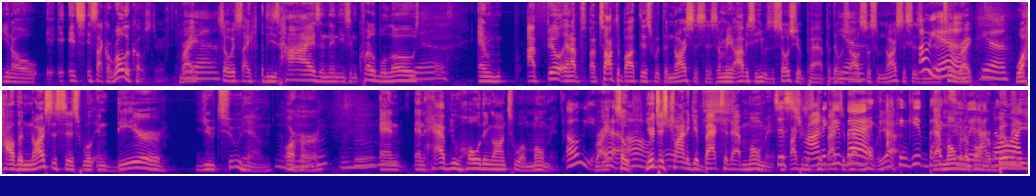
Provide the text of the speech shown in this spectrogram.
you know, it's it's like a roller coaster, right? Yeah. So it's like these highs and then these incredible lows, Yeah. and I feel, and I've, I've talked about this with the narcissist. I mean, obviously he was a sociopath, but there was Yeah. also some narcissism Oh, there yeah, too, right? yeah. Well, how the narcissist will endear you to him or her, and and have you holding on to a moment. Mm-hmm. Oh, yeah. right. So Oh, you're just man. trying to get back to that moment. Just if I can trying to just get back get to back. that moment, yeah, I can get back that moment to of it. I I vulnerability,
